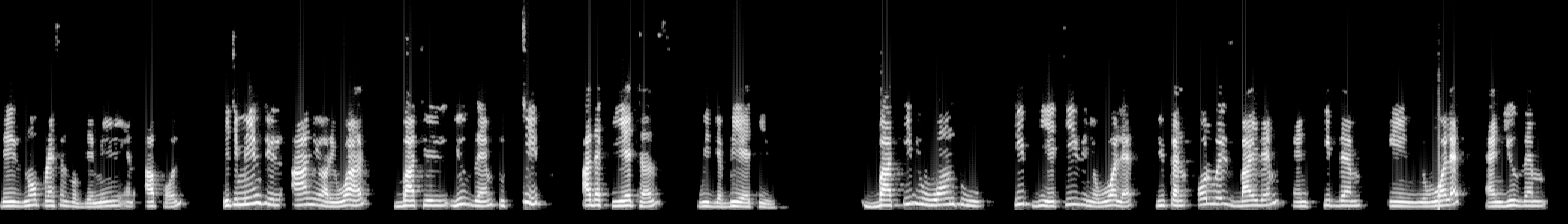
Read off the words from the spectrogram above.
there is no presence of Gemini and Uphold, it means you'll earn your reward, but you'll use them to tip other creators with your BATs. But if you want to keep BATs in your wallet, you can always buy them and keep them in your wallet and use them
